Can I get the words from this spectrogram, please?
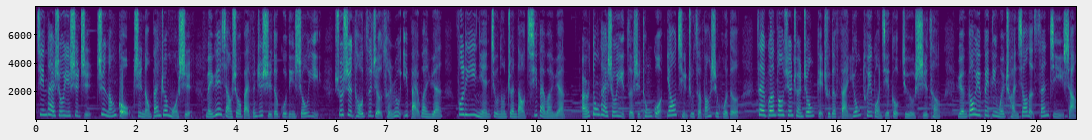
静态收益是指智能狗智能搬砖模式，每月享受百分之十的固定收益。说是投资者存入一百万元，复利一年就能赚到七百万元。而动态收益则是通过邀请注册方式获得，在官方宣传中给出的返佣推广结构就有十层，远高于被定为传销的三级以上。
